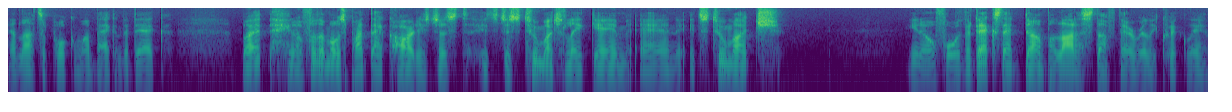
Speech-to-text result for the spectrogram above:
and lots of Pokemon back in the deck. But you know, for the most part, that card is just it's just too much late game, and it's too much. You know, for the decks that dump a lot of stuff there really quickly.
